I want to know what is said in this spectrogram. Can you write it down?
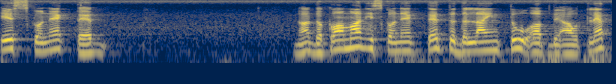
is connected now the common is connected to the line 2 of the outlet.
